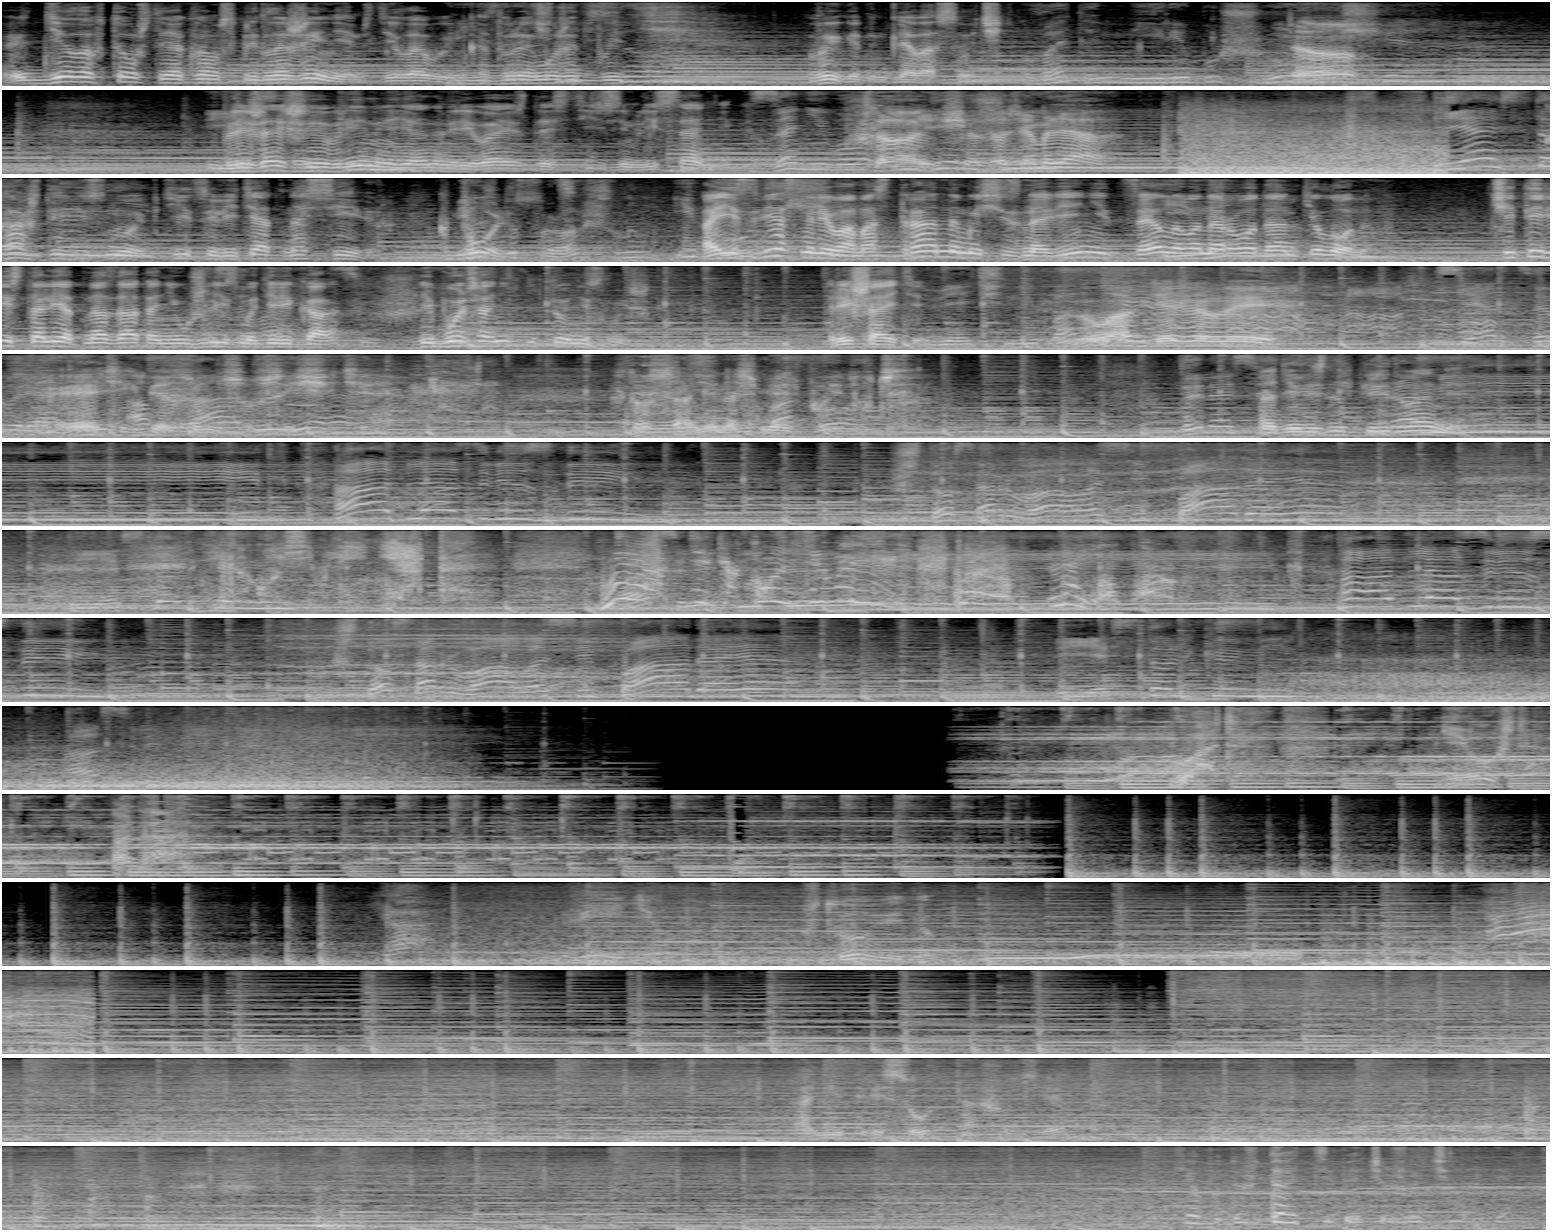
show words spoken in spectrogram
Дело в том, что я к вам с предложением, с деловым, которое может быть выгодным для вас очень. В этом мире Но в ближайшее время я намереваюсь достичь земли Санника. Что еще за земля? Каждой весной птицы летят на север, к полюсу. А известно ли вам о странном исчезновении целого народа анкелонов? 400 лет назад они ушли с материка, и больше о них никто не слышал. Решайте. Ну а где же вы этих безумцев сыщете, что сами на смерть пойдут? Один из них перед вами. А для звезды, что сорвалась и падает, есть только Никакой земли нет. Нет никакой земли! А для звезды, что сорвалась и падает, есть только миг ослепительный. Вот. Неужто она? Я видел. Что видел? Они трясут нашу землю. Я буду ждать тебя, чужой человек.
